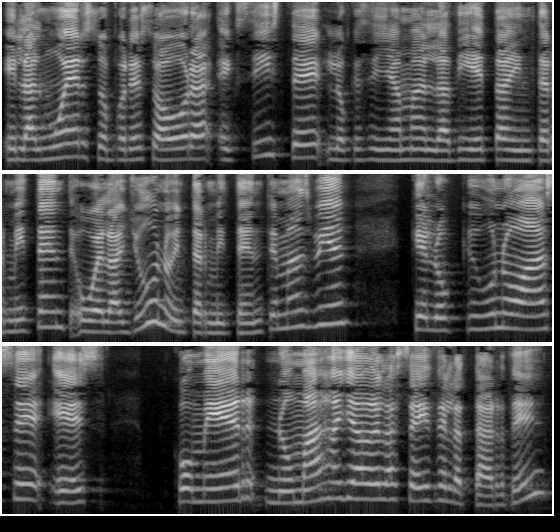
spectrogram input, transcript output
el almuerzo, por eso ahora existe lo que se llama la dieta intermitente o el ayuno intermitente más bien, que lo que uno hace es comer no más allá de las seis de la tarde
